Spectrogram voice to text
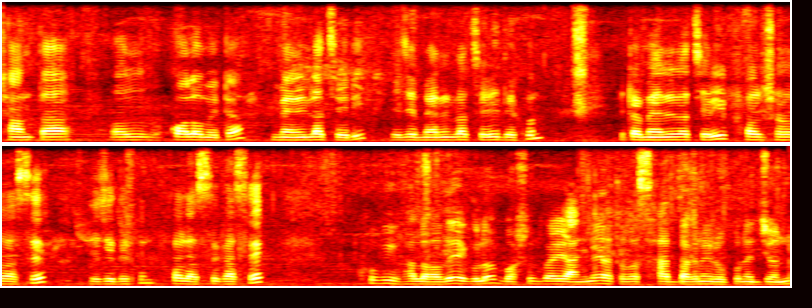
শান্তা অল কলম এটা, ম্যানিলা চেরি। এই যে ম্যানিলা চেরি দেখুন। এটা ম্যানিলা চেরি ফল সহ আছে। এই যে দেখুন, ফল আছে গাছে। খুবই ভালো হবে এগুলো বসত বাড়ির আঙনে অথবা ছাদ বাগানে রোপণের জন্য।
